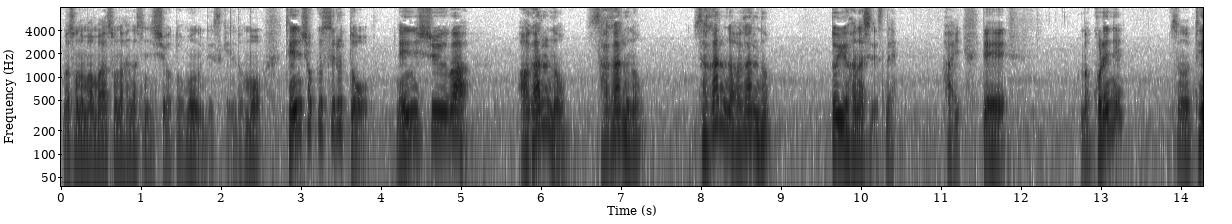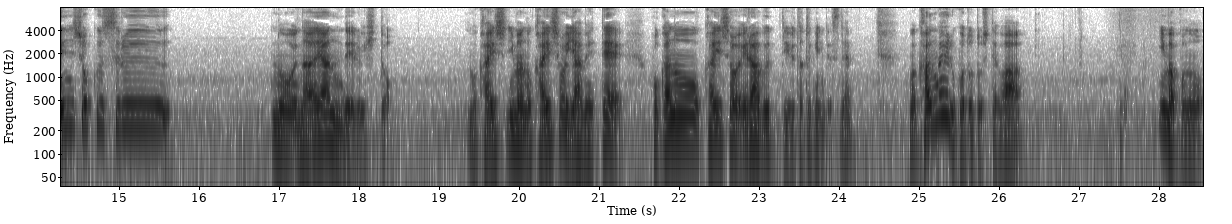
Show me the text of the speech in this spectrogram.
まあ、そのままその話にしようと思うんですけれども転職すると年収は上がるの？下がるの？下がるの？上がるの？という話ですね。はい、で、まあ、これねその転職するのを悩んでる人、まあ、会社今の会社を辞めて他の会社を選ぶって言った時にですね、まあ、考えることとしては今この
